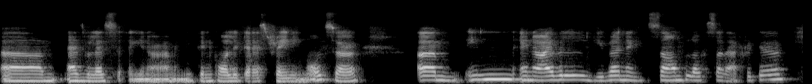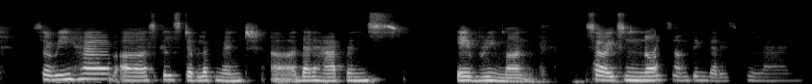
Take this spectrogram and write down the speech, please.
um, as well as you know i mean you can call it as training also um, in and i will give an example of south africa so we have uh, skills development uh, that happens every month. So it's not something that is planned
